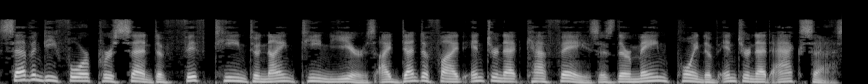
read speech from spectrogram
74% of 15 to 19 years identified Internet cafes as their main point of Internet access.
